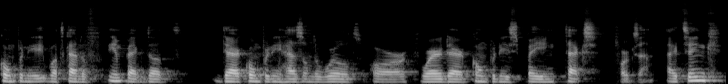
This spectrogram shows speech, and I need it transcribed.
company what kind of impact that their company has on the world or where their company is paying tax, for example. I think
